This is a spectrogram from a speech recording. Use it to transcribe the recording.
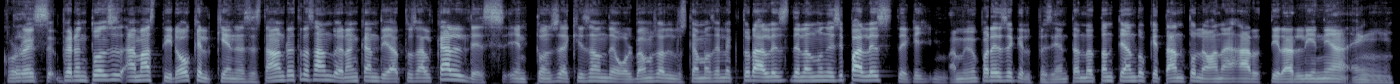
Correcto, pero entonces además tiró que quienes estaban retrasando eran candidatos a alcaldes. Entonces aquí es donde volvemos a los temas electorales de las municipales, de que a mí me parece que el presidente anda tanteando que tanto le van a dejar tirar línea en,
